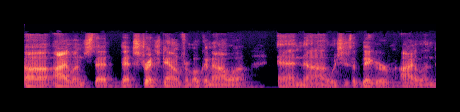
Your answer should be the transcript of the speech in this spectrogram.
uh, islands that, that stretch down from Okinawa, and uh, which is a bigger island,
